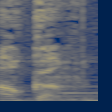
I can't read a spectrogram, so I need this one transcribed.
Welcome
